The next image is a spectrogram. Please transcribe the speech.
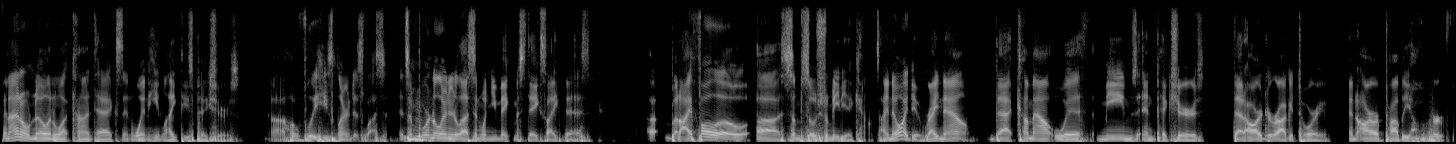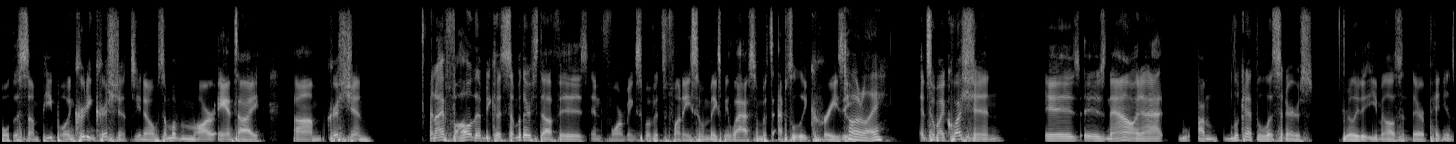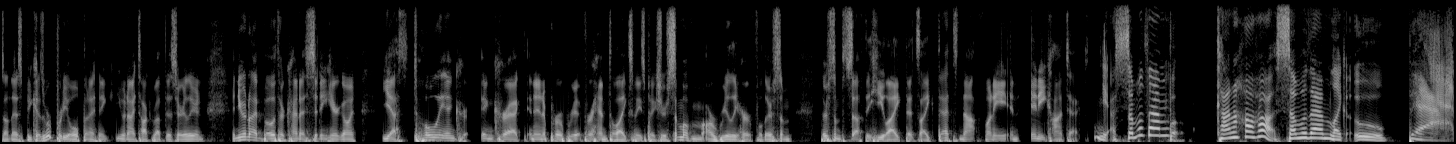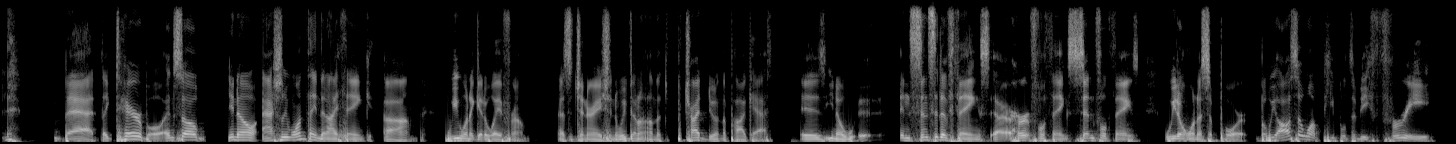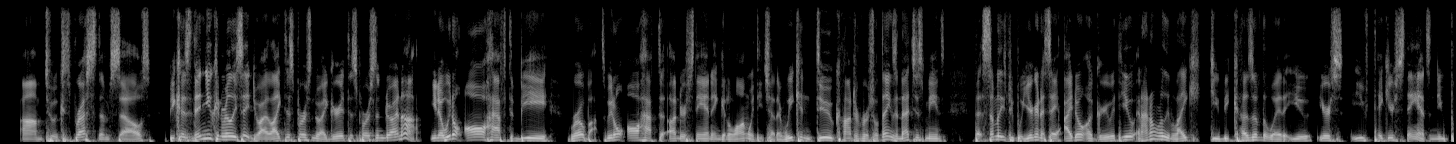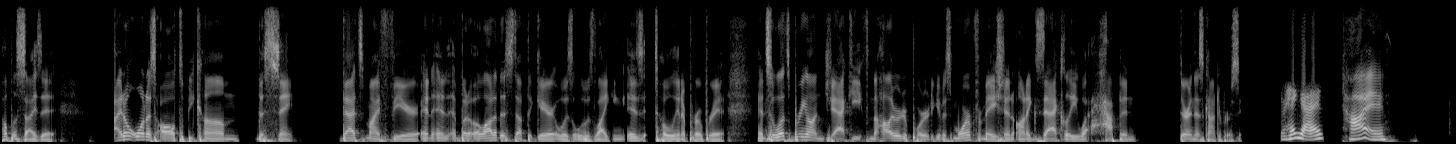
and I don't know in what context and when he liked these pictures. Uh, hopefully, he's learned his lesson. It's Mhm. important to learn your lesson when you make mistakes like this. Uh, but I follow uh, some social media accounts. I know I do right now that come out with memes and pictures that are derogatory and are probably hurtful to some people, including Christians. You know, some of them are anti um, Christian. And I follow them because some of their stuff is informing, some of it's funny, some of it makes me laugh, some of it's absolutely crazy. Totally. And so my question is is now, and I, I'm looking at the listeners really to email us and their opinions on this because we're pretty open. I think you and I talked about this earlier, and, and you and I both are kind of sitting here going, yes, totally inc- incorrect and inappropriate for him to like some of these pictures. Some of them are really hurtful. There's some there's some stuff that he liked that's like that's not funny in any context. Yeah, some of them But- kind of haha. Some of them like ooh bad. Bad, like terrible. And so you know, Ashley, one thing that I think um, we want to get away from as a generation, and we've done on the tried to do on the podcast, is you know insensitive things, uh, hurtful things, sinful things we don't want to support. But we also want people to be free um, to express themselves because then you can really say, do I like this person? Do I agree with this person? Do I not? You know, we don't all have to be robots. We don't all have to understand and get along with each other. We can do controversial things. And that just means that some of these people you're going to say, I don't agree with you and I don't really like you because of the way that you you're, you take your stance and you publicize it. I don't want us all to become the same. That's my fear. And and but a lot of this stuff that Garrett was was liking is totally inappropriate. And so let's bring on Jackie from the Hollywood Reporter to give us more information on exactly what happened during this controversy. Hey guys. Hi.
